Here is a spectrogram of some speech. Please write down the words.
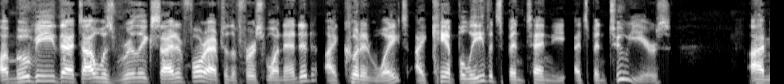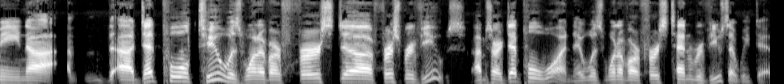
a movie that I was really excited for after the first one ended. I couldn't wait. I can't believe it's been ten. It's been two years. I mean, uh, uh, Deadpool two was one of our first uh, first reviews. I'm sorry, Deadpool one. It was one of our first ten reviews that we did.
